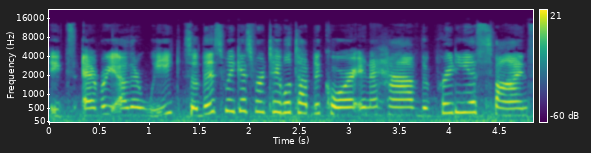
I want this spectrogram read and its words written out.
It's every other week. So this week is for tabletop decor and I have the prettiest finds.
